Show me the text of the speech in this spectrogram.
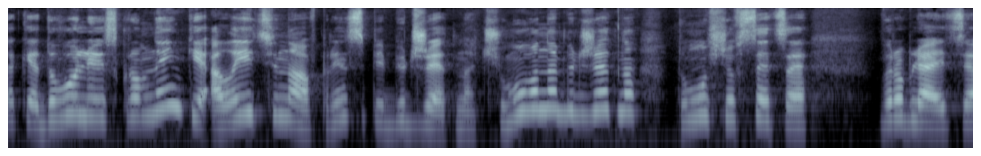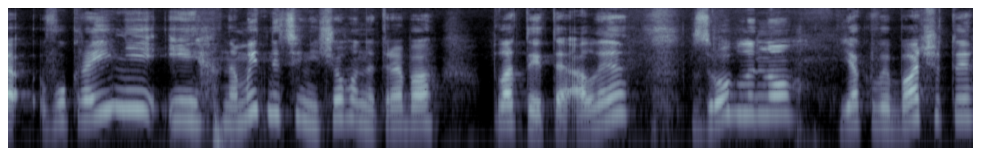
таке доволі скромненьке, але і ціна, в принципі, бюджетна. Чому вона бюджетна? Тому що все це виробляється в Україні і на митниці нічого не треба платити. Але зроблено, як ви бачите,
